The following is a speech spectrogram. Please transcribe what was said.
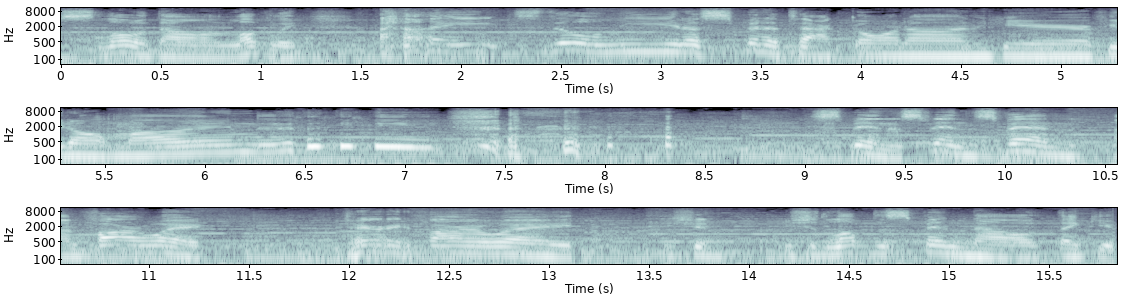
slow down, lovely. I still need a spin attack going on here, if you don't mind. spin, spin, spin! I'm far away. Very far away. You should you should love the spin now, thank you.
